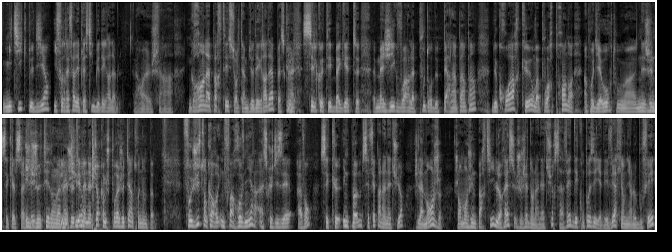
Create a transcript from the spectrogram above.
mythique de dire il faudrait faire des plastiques biodégradables. Alors, euh, je fais un grand aparté sur le terme biodégradable parce que Ouais. c'est le côté baguette euh, magique, voire la poudre de perlimpinpin, de croire qu'on va pouvoir prendre un pot de yaourt ou un je ne sais quel Et sachet le jeter dans la le nature. jeter de la nature comme je pourrais jeter un trognon de pomme. Faut juste encore une fois revenir à ce que je disais avant, c'est qu'une pomme, c'est fait par la nature, je la mange, j'en mange une partie, le reste, je jette dans la nature, ça va être décomposé. Il y a des vers qui vont venir le bouffer,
